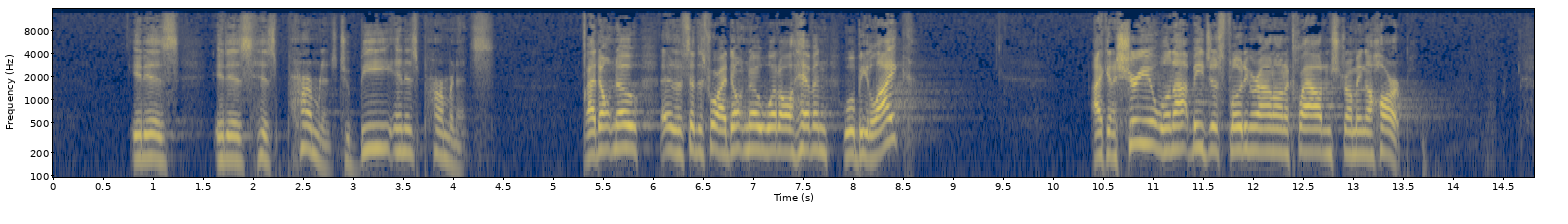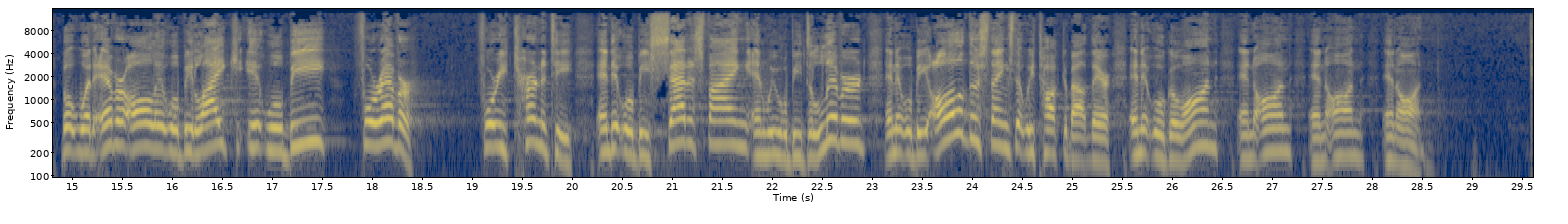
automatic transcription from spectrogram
It is, it is His permanence, to be in His permanence. I don't know, as I've said this before, I don't know what all heaven will be like. I can assure you it will not be just floating around on a cloud and strumming a harp. but whatever all it will be like, it will be forever, for eternity, and it will be satisfying, and we will be delivered, and it will be all of those things that we talked about there, and it will go on and on and on and on.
